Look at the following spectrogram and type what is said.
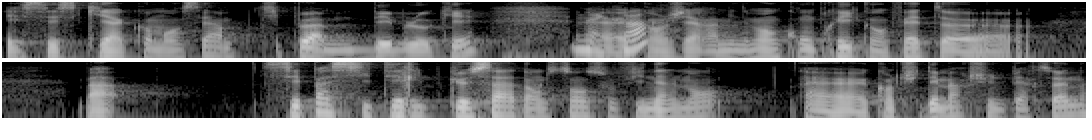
Et c'est ce qui a commencé un petit peu à me débloquer euh, quand j'ai rapidement compris qu'en fait, bah, c'est pas si terrible que ça dans le sens où finalement, euh, quand tu démarches une personne,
